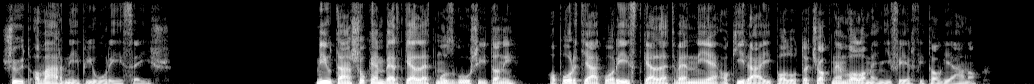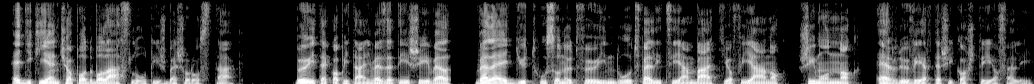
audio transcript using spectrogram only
sőt a várnép jó része is. Miután sok embert kellett mozgósítani, a portyákon részt kellett vennie a királyi palota csak nem valamennyi férfi tagjának. Egyik ilyen csapatba Lászlót is besorozták. Bőjte kapitány vezetésével vele együtt 25 fő indult Felicián bátyja fiának, Simonnak, erdővértesi kastélya felé.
